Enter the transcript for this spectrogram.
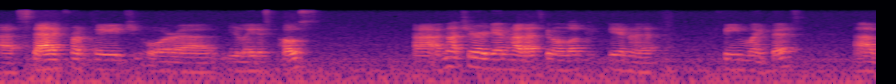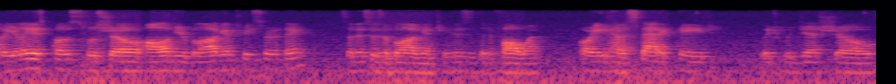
a static front page or uh, your latest post. Uh, I'm not sure, again, how that's going to look in a theme like this. Uh, but your latest posts will show all of your blog entries sort of thing. So this is a blog entry. This is the default one. Or you can have a static page which would just show,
